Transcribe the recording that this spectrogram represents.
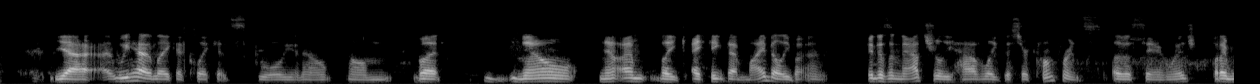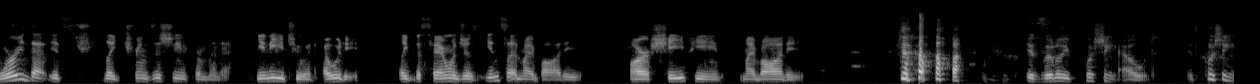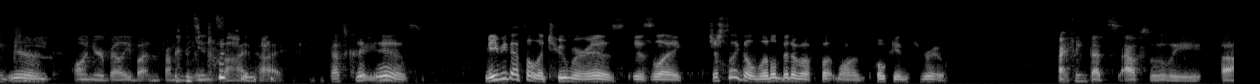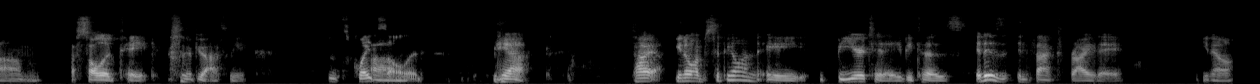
yeah, we had like a clique at school, you know. Um, but now, now I'm like, I think that my belly button, it doesn't naturally have like the circumference of a sandwich, but I'm worried that it's tr- like transitioning from an innie to an outie. Like the sandwiches inside my body are shaping my body. it's literally pushing out. It's pushing Yeah. on your belly button from the inside, pushing That's crazy. is. Maybe that's all the tumor is, is like just like a little bit of a foot long poking through. I think that's absolutely um, a solid take, if you ask me. It's quite Um, solid. Yeah. Ty, you know, I'm sipping on a beer today because it is, in fact, Friday. You know,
